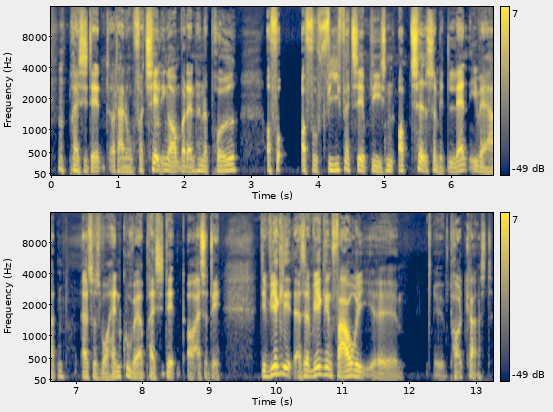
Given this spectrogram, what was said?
præsident, og der er nogle fortællinger om, hvordan han har prøvet at få, at få FIFA til at blive sådan optaget som et land i verden, altså hvor han kunne være præsident, og altså det, det er virkelig, altså virkelig en farverig øh, øh, podcast.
